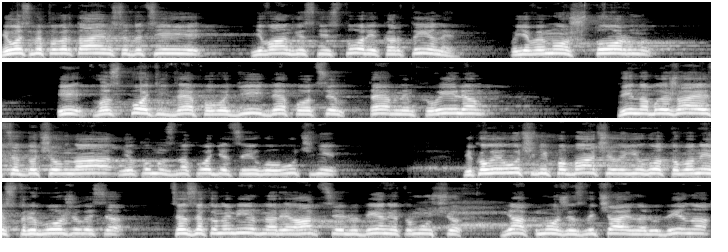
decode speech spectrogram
І ось ми повертаємося до цієї євангельської історії, картини, уявимо шторм, і Господь йде по воді, йде по цим темним хвилям. Він наближається до човна, в якому знаходяться його учні. І коли учні побачили його, то вони стривожилися. Це закономірна реакція людини, тому що як може звичайна людина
